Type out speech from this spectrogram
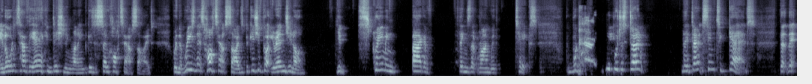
in order to have the air conditioning running because it's so hot outside. When the reason it's hot outside is because you've got your engine on. You screaming bag of things that rhyme with ticks. People just don't, they don't seem to get that they,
